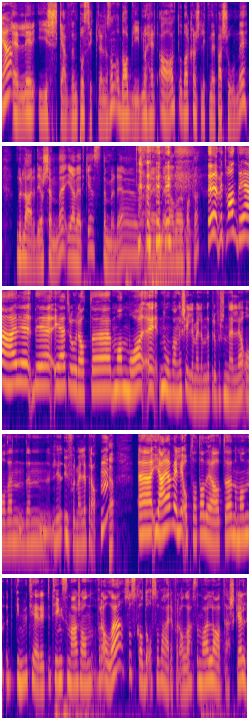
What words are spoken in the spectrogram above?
ja. eller i skauen på sykkel, eller sånt, og da blir det noe helt annet, og da kanskje litt mer personlig. Du lærer de å kjenne. Jeg vet ikke, stemmer det? Er det en del av pakka? Eh, vet du hva, det er det Jeg tror at eh, man må eh, noen ganger skille mellom det profesjonelle og den, den uformelle praten. Ja. Eh, jeg er veldig opptatt av det at eh, når man inviterer til ting som er sånn for alle, så skal det også være for alle. Som var lavterskel.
